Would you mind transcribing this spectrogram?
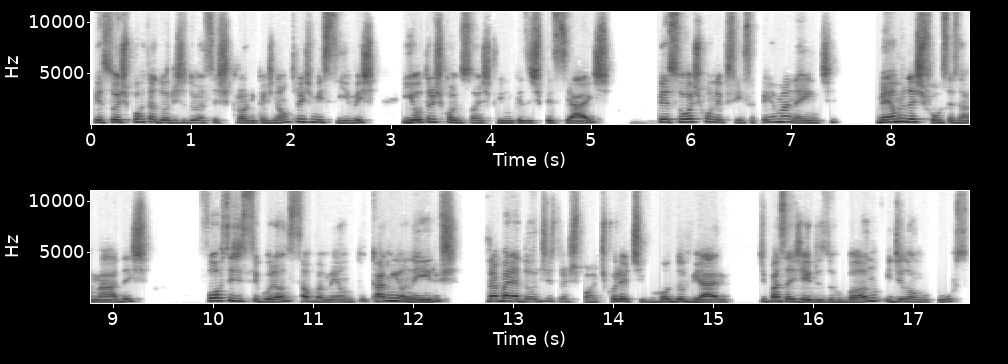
pessoas portadoras de doenças crônicas não transmissíveis e outras condições clínicas especiais, pessoas com deficiência permanente, membros das Forças Armadas, Forças de Segurança e Salvamento, caminhoneiros, trabalhadores de transporte coletivo rodoviário, de passageiros urbano e de longo curso,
